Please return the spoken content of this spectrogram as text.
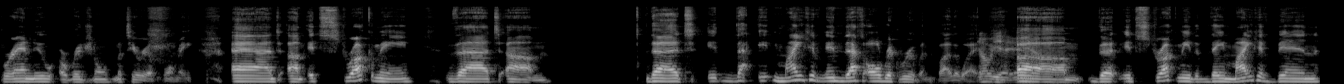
brand new original material for me, and um, it struck me that. Um, that it that it might have and that's all Rick Rubin, by the way Oh yeah, yeah, yeah. um, that it struck me that they might have been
